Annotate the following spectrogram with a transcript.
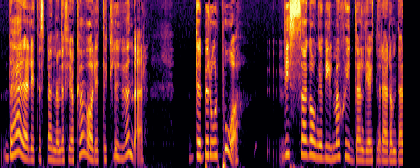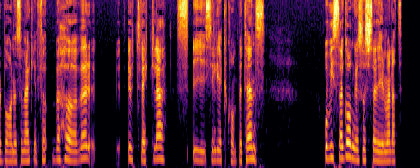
det här är lite spännande för jag kan vara lite kluven där. Det beror på. Vissa gånger vill man skydda en lek när det är de där barnen som verkligen för, behöver utvecklas i sin lekkompetens. Och vissa gånger så säger man att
